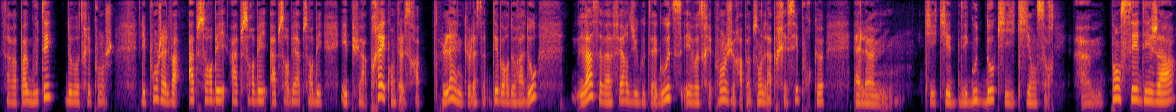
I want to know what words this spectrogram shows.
ça va pas goûter de votre éponge. L'éponge, elle va absorber, absorber, absorber, absorber. Et puis après, quand elle sera pleine, que là, ça débordera d'eau, là, ça va faire du goutte à goutte et votre éponge, il n'y aura pas besoin de la presser pour que elle, euh, qu'il y ait des gouttes d'eau qui, qui en sortent. Euh, pensez déjà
